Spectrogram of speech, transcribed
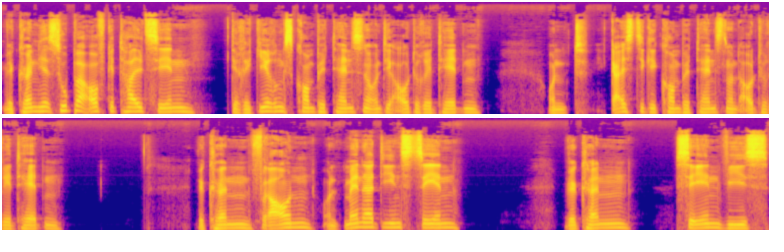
Wir können hier super aufgeteilt sehen, die Regierungskompetenzen und die Autoritäten und geistige Kompetenzen und Autoritäten. Wir können Frauen- und Männerdienst sehen. Wir können sehen, wie es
